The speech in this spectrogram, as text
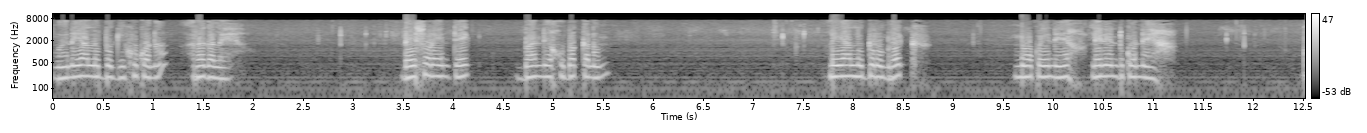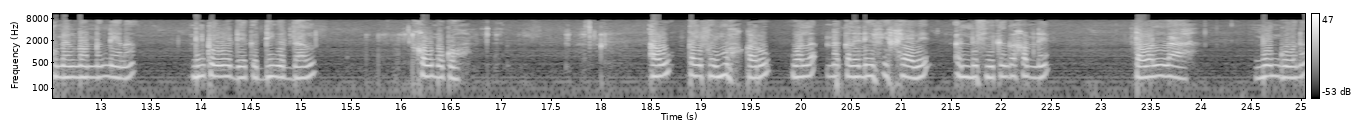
Mooy na yàlla bëggi ku ko na ragale. Day sorenteeg bànneexu bakkanam. La yàlla gërëm rek moo koy neex leneen di ko neex. Ku mel noonu nag nee na luñ koy weddee ka dingat daal xawma ko. Aw kay fa yux xaru wala naka la dee fi xeewe ëllësi ka nga xam ne tawallaa. Méngoona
